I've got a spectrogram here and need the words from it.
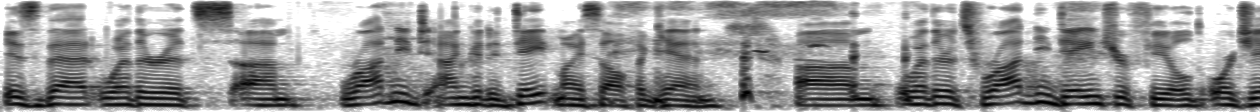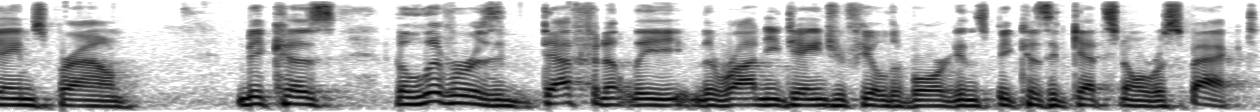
is that whether it's um, Rodney, I'm going to date myself again, um, whether it's Rodney Dangerfield or James Brown because the liver is definitely the Rodney Dangerfield of organs because it gets no respect.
